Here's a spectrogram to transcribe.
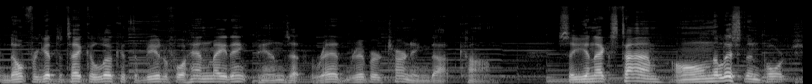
And don't forget to take a look at the beautiful handmade ink pens at RedRiverTurning.com. See you next time on the Listening Porch.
